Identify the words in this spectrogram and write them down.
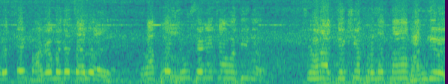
प्रत्येक भागामध्ये चालू आहे. तर आपल्या शिवसेनेच्या वतीनं शहराध्यक्ष प्रमोदराव भानगिरे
